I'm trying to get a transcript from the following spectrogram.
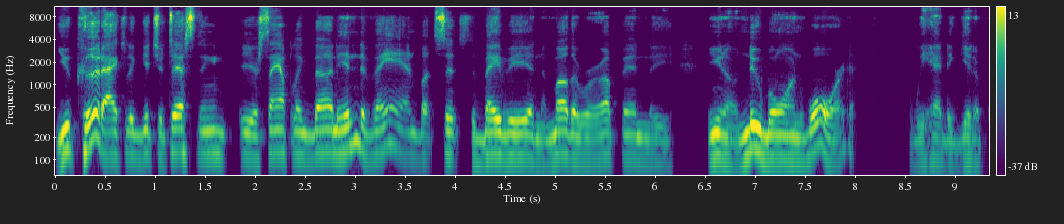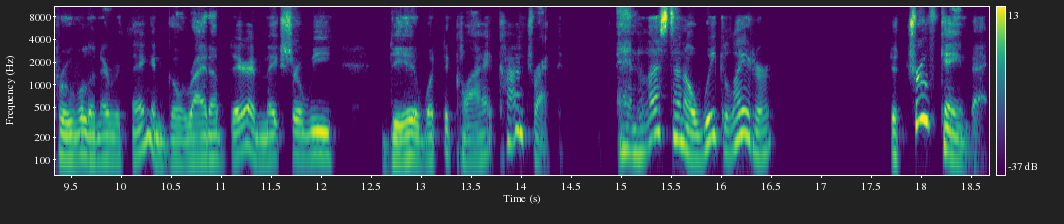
you could actually get your testing, your sampling done in the van. But since the baby and the mother were up in the you know, newborn ward, we had to get approval and everything and go right up there and make sure we did what the client contracted. And less than a week later, the truth came back.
